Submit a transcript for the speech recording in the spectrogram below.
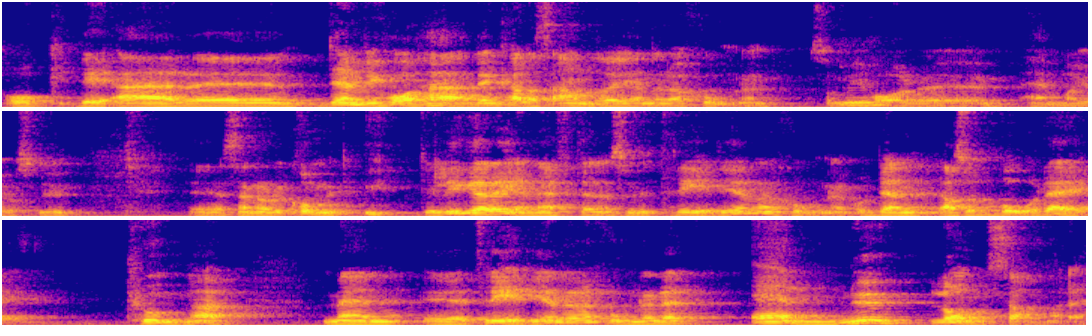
Och det är eh, den vi har här, den kallas andra generationen som vi har eh, hemma just nu. Eh, sen har det kommit ytterligare en efter den som är tredje generationen och den, alltså båda är kungar. Men eh, tredje generationen är ännu långsammare.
